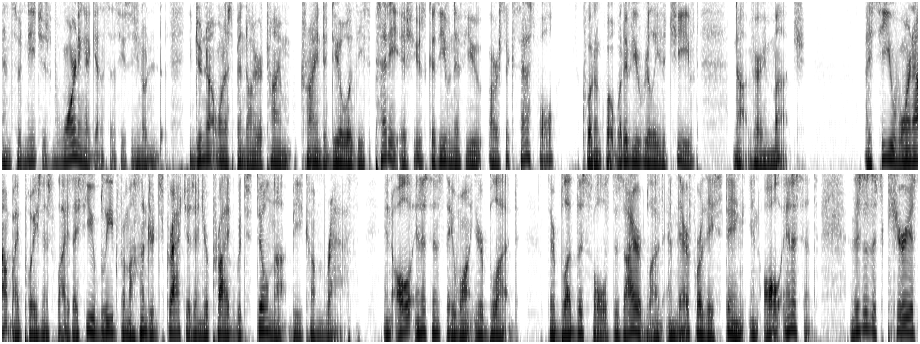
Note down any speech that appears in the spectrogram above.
And so Nietzsche's warning against this. He says, you know, you do not want to spend all your time trying to deal with these petty issues because even if you are successful, quote unquote, what have you really achieved? Not very much. I see you worn out by poisonous flies. I see you bleed from a hundred scratches, and your pride would still not become wrath. In all innocence, they want your blood. Their bloodless souls desire blood, and therefore they sting in all innocence. And this is this curious.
